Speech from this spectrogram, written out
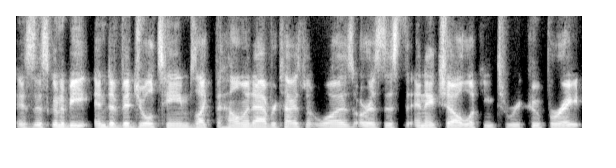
Is this going to be individual teams like the helmet advertisement was, or is this the NHL looking to recuperate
